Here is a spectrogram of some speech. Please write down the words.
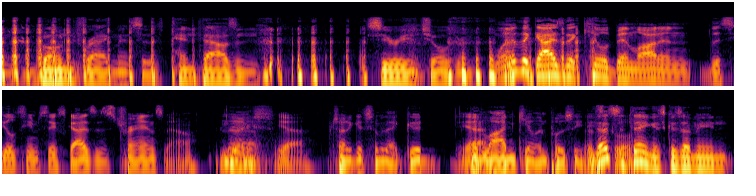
and bone fragments of 10,000 Syrian children. One of the guys that killed Bin Laden, the SEAL Team Six guys, is trans now. Nice. Yeah, I'm trying to get some of that good Yeah. Bin Laden killing pussy. Dude. That's cool. the thing, is because I mean,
